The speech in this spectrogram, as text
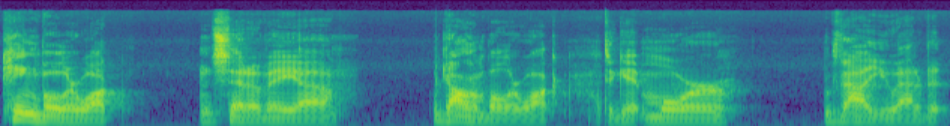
King Bowler walk instead of a uh, Golem Bowler walk to get more value out of it.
